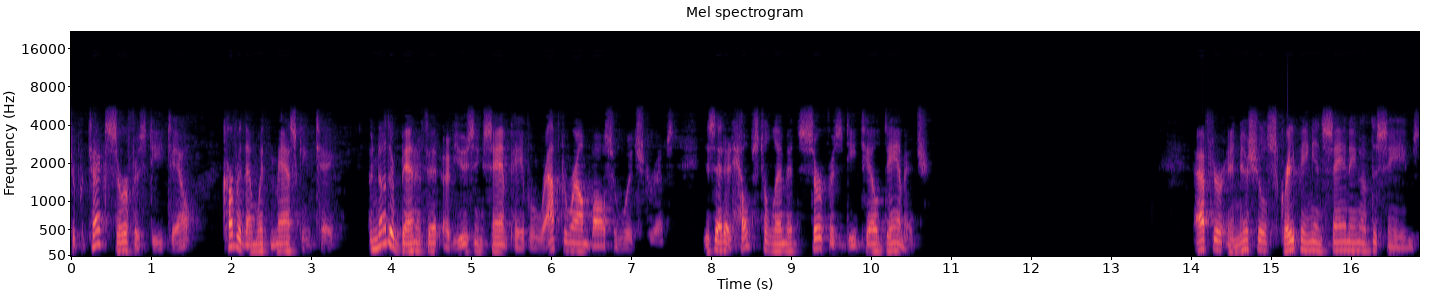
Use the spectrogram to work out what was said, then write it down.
To protect surface detail, cover them with masking tape. Another benefit of using sandpaper wrapped around balsa wood strips is that it helps to limit surface detail damage. After initial scraping and sanding of the seams,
